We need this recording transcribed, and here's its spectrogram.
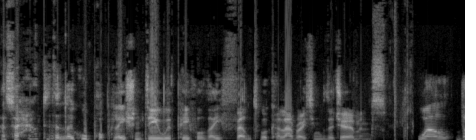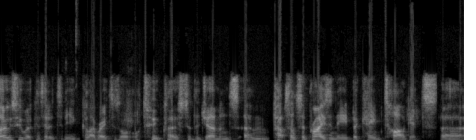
And so, how did the local population deal with people they felt were collaborating with the Germans? Well, those who were considered to be collaborators or, or too close to the Germans, um, perhaps unsurprisingly, became targets uh,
